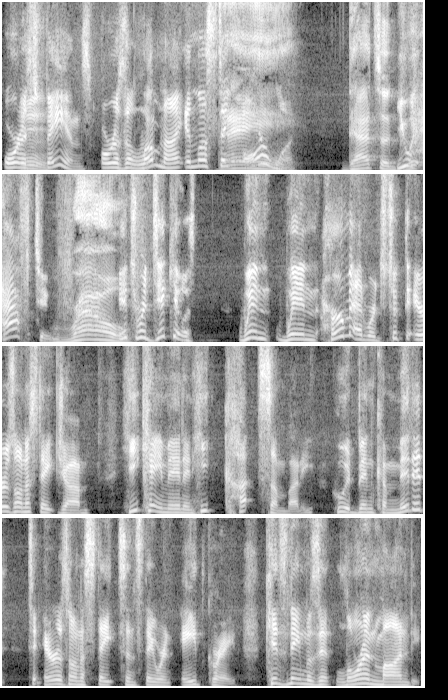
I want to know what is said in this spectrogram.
or as Mm. fans or as alumni unless they Dang. are one. That's a You good- have to. Wow. It's ridiculous. When when Herm Edwards took the Arizona State job, he came in and he cut somebody who had been committed to Arizona State since they were in eighth grade. Kid's name was Lauren Mondi.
